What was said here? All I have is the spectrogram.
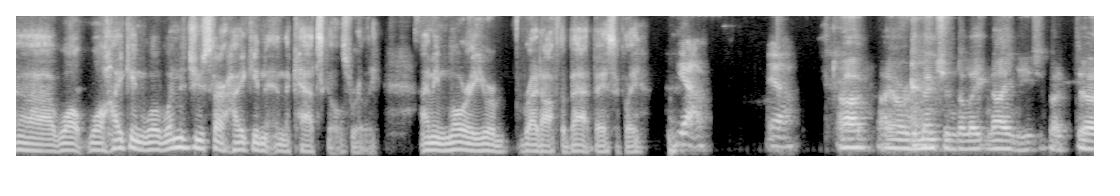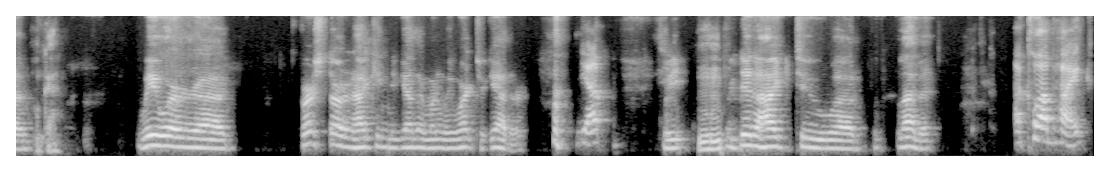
Uh, well, well, hiking. Well, when did you start hiking in the Catskills? Really? I mean, Lori, you were right off the bat, basically. Yeah, yeah. Uh, I already mentioned the late 90s, but uh, Okay. we were uh, first started hiking together when we weren't together. Yep. We Mhm. we did a hike to uh, Levitt. A club hike.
